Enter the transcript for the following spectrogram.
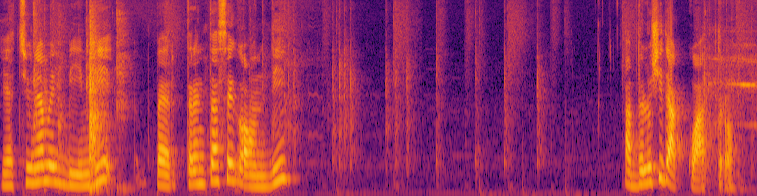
E azioniamo il bimbi per 30 secondi a velocità 4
